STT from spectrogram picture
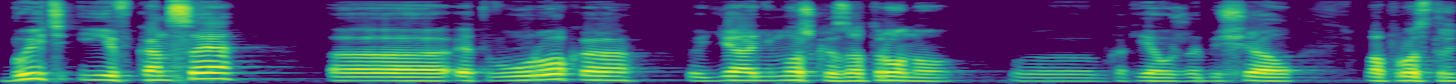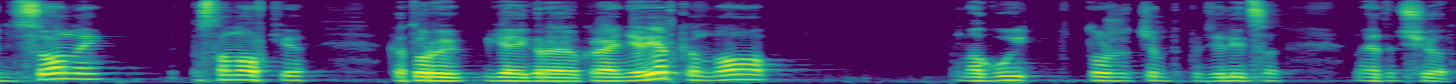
быть. И в конце э, этого урока я немножко затрону, э, как я уже обещал, вопрос традиционной постановки, который я играю крайне редко, но могу тоже чем-то поделиться на этот счет.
